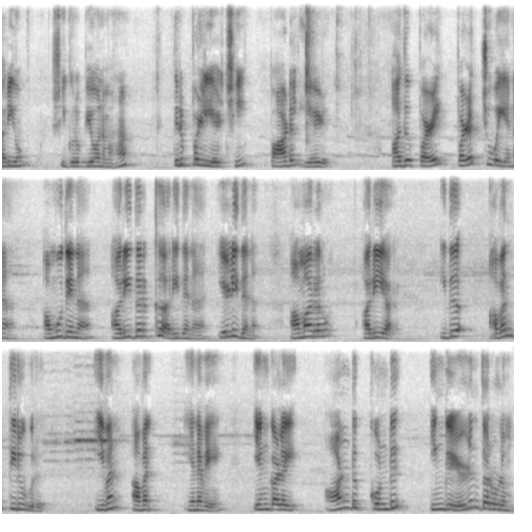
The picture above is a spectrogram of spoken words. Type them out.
ஹரி ஓம் ஸ்ரீ குருப்யோ நமஹ திருப்பள்ளி எழுச்சி பாடல் ஏழு. அது பழை பழச்சுவையென அமுதென அரிதற்கு அரிதென எளிதென அமரும் அறியார் இது அவன் திருவுரு இவன் அவன். எனவே எங்களை ஆண்டு கொண்டு இங்கு எழுந்தருளும்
